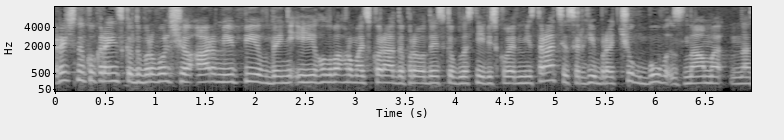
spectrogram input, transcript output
Речник Української добровольчої армії Південь і голова громадської ради при Одеській обласній військовій адміністрації Сергій Братчук був з нами на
